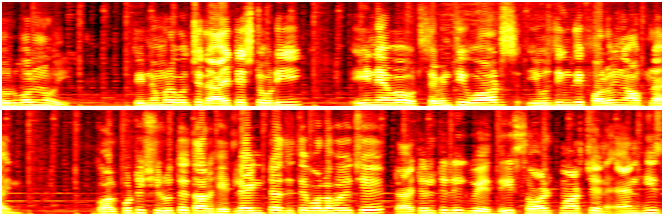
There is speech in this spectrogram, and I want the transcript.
দুর্বল নই। তিন নম্বরে বলছে write a story in about seventy words using the following outline গল্পটির শুরুতে তার হেডলাইনটা দিতে বলা হয়েছে। টাইটেলটি লিখবে the salt merchant and his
